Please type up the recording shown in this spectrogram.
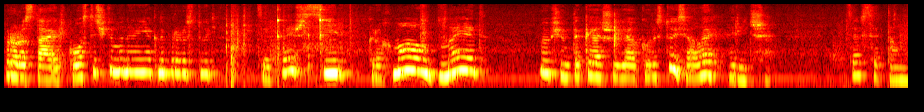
проростають косточки, мене ніяк не проростуть. Це теж сіль, крахмал, мед. В общем, таке, що я користуюся, але рідше. Це все там.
